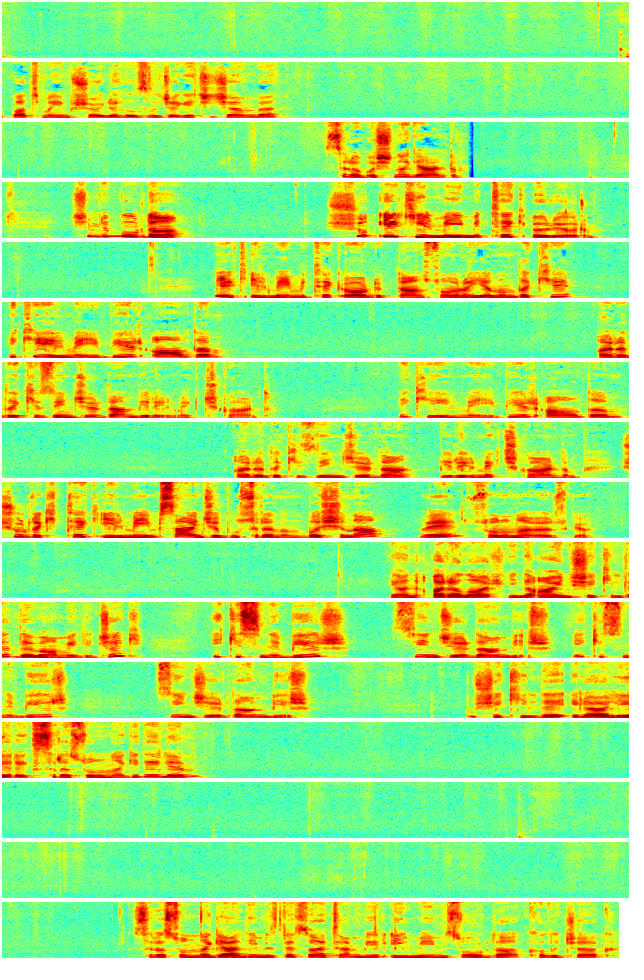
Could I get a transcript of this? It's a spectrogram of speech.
Kapatmayayım. Şöyle hızlıca geçeceğim ben. Sıra başına geldim. Şimdi burada şu ilk ilmeğimi tek örüyorum. İlk ilmeğimi tek ördükten sonra yanındaki iki ilmeği bir aldım. Aradaki zincirden bir ilmek çıkardım. İki ilmeği bir aldım. Aradaki zincirden bir ilmek çıkardım. Şuradaki tek ilmeğim sadece bu sıranın başına ve sonuna özgü. Yani aralar yine aynı şekilde devam edecek. İkisini bir zincirden bir. İkisini bir. Zincirden bir. Bu şekilde ilerleyerek sıra sonuna gidelim. Sıra sonuna geldiğimizde zaten bir ilmeğimiz orada kalacak.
